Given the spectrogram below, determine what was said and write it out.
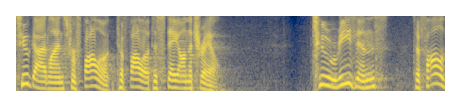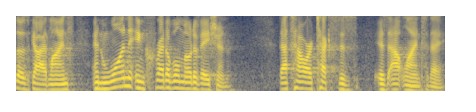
two guidelines for follow, to follow to stay on the trail. Two reasons to follow those guidelines, and one incredible motivation. That's how our text is, is outlined today.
